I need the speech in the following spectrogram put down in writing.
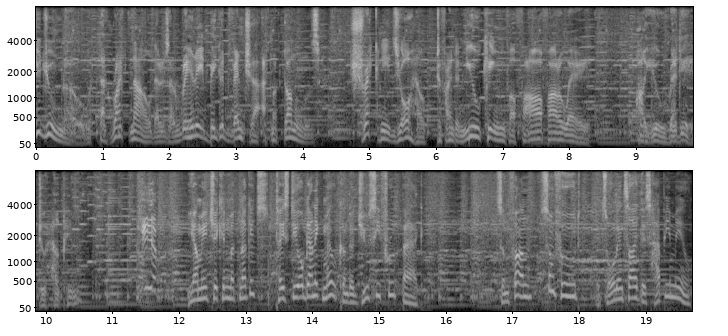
Did you know that right now there is a really big adventure at McDonald's? Shrek needs your help to find a new king for far, far away. Are you ready to help him? Yummy chicken McNuggets, tasty organic milk, and a juicy fruit bag. Some fun, some food. It's all inside this happy meal.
